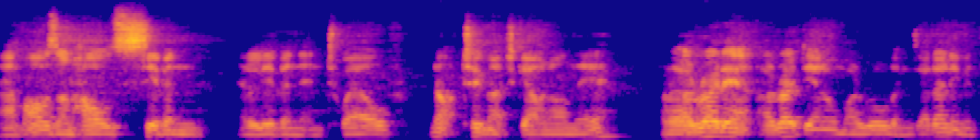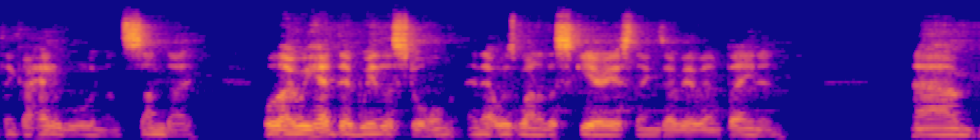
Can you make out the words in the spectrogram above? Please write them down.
Um, I was on holes 7, 11, and 12. Not too much going on there. I wrote down I wrote down all my rulings. I don't even think I had a ruling on Sunday, although we had that weather storm, and that was one of the scariest things I've ever been in. Um,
